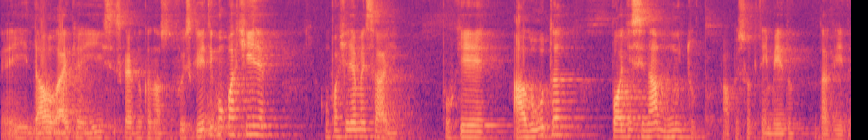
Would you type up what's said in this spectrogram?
é, e dá o like aí, se inscreve no canal se não for inscrito e compartilha. Compartilha a mensagem, porque a luta pode ensinar muito a uma pessoa que tem medo da vida.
